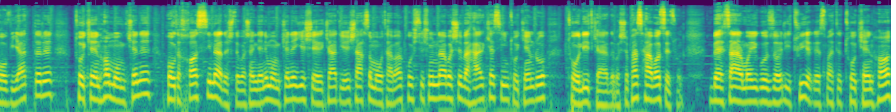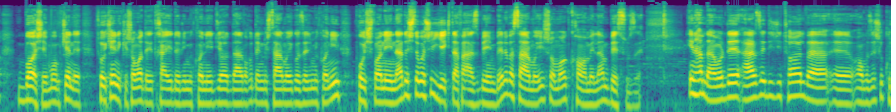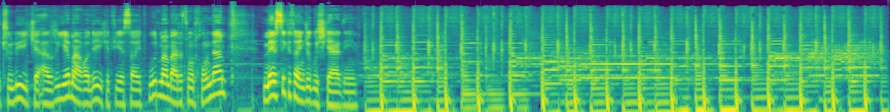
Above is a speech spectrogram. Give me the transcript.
هویت داره. توکن ها ممکنه هویت خاصی نداشته باشن. یعنی ممکنه یه شرکت یا یه شخص معتبر پشتشون نباشه و هر کسی این توکن رو تولید کرده باشه. پس حواستون به سرمایه گذاری توی قسمت توکن ها باشه. ممکنه توکنی که شما دارید خریداری می‌کنید یا در واقع دارید سرمایه گذاری می‌کنین پشتوانه ای نداشته باشه یک دفعه از بین بره و سرمایه شما کاملا بسوزه. این هم در مورد ارز دیجیتال و آموزش کوچولویی که از روی مقاله‌ای که توی سایت بود من براتون خوندم. مرسی که تا اینجا گوش کردین.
